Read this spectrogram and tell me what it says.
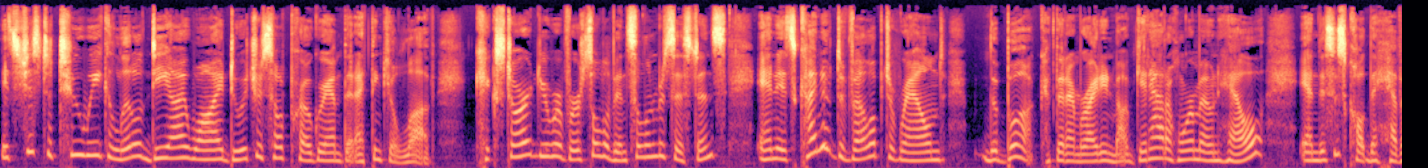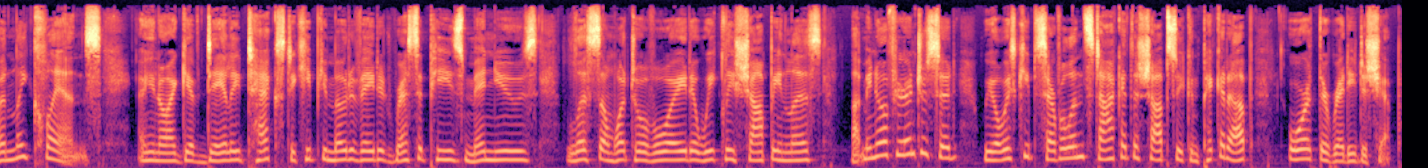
It's just a two week little DIY do it yourself program that I think you'll love. Kickstart your reversal of insulin resistance. And it's kind of developed around the book that I'm writing about, Get Out of Hormone Hell. And this is called The Heavenly Cleanse. You know, I give daily text to keep you motivated, recipes, menus, lists on what to avoid, a weekly shopping list. Let me know if you're interested. We always keep several in stock at the shop so you can pick it up or they're ready to ship.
